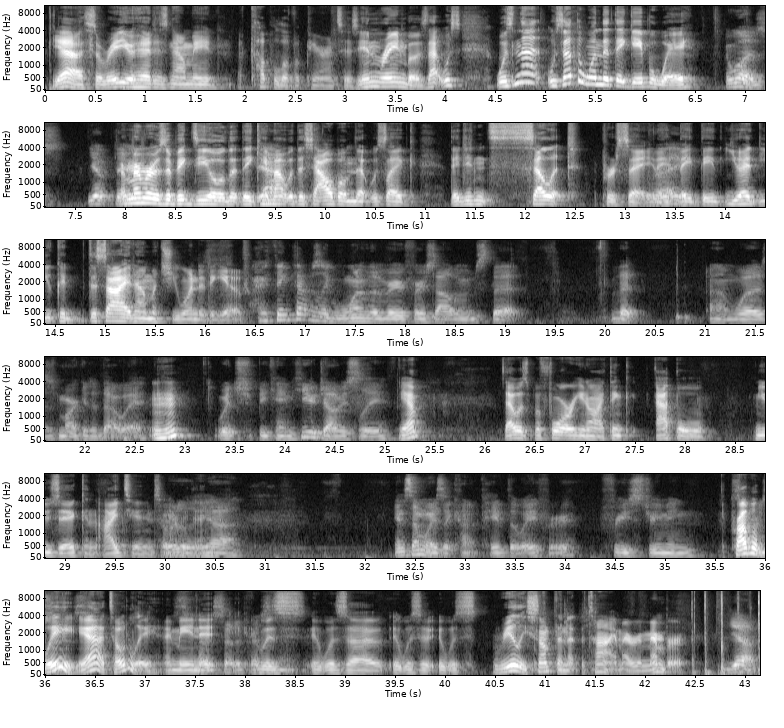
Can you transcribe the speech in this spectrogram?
Yeah, so Radiohead has now made a couple of appearances in Rainbows. That was wasn't that was that the one that they gave away? It was. Yep. I remember it was a big deal that they came Yeah. out with this album that was like they didn't sell it per se. They, Right. they they you had you could decide how much you wanted to give. I think that was like one of the very first albums that that um, was marketed that way, Mm-hmm. which became huge, obviously. Yep. That was before, you know, I think Apple Music and iTunes and Totally, everything. yeah. In some ways, it kind of paved the way for free streaming. Probably, yeah, totally. I mean, it, it was it was uh it was it was really something at the time. I remember. Yeah,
